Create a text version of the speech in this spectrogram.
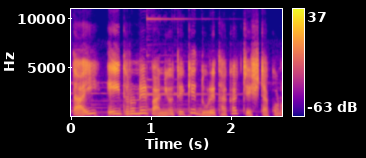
তাই এই ধরনের পানীয় থেকে দূরে থাকার চেষ্টা করুন।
